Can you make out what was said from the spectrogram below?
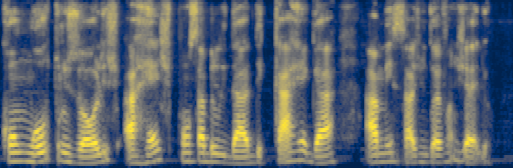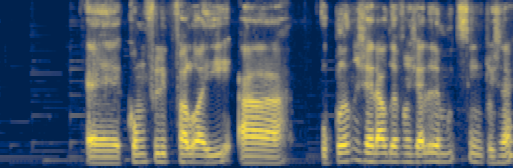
com outros olhos a responsabilidade de carregar a mensagem do evangelho. É, como o Felipe falou aí, a, o plano geral do evangelho é muito simples, né?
